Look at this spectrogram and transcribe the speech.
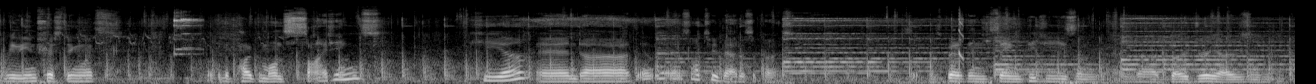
really interesting. Let's look at the Pokemon sightings here, and uh, it's not too bad, I suppose. It's better than seeing Pidgeys and, and uh, Dodrios and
